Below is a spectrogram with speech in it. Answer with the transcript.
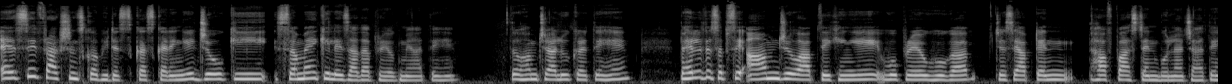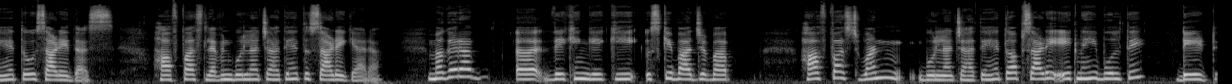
ऐसे फ्रैक्शंस को भी डिस्कस करेंगे जो कि समय के लिए ज़्यादा प्रयोग में आते हैं। तो हम चालू करते हैं। पहले तो सबसे आम जो आप देखेंगे, वो प्रयोग होगा, जैसे आप टेन हाफ़ पास टेन बोलना चाहते हैं तो साढ़े दस। हाफ़ पास इलेवन बोलना चाहते हैं तो साढ़े ग्यारह। मगर आप देखेंगे कि उसके बाद जब आप हाफ़ पास्ट वन बोलना चाहते हैं तो आप साढ़े एक नहीं बोलते, डेढ़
